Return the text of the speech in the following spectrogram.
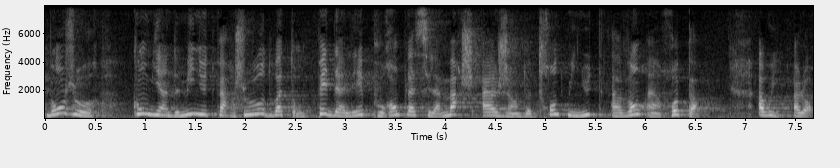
Bonjour. Combien de minutes par jour doit-on pédaler pour remplacer la marche à jeun de 30 minutes avant un repas? Ah oui, alors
